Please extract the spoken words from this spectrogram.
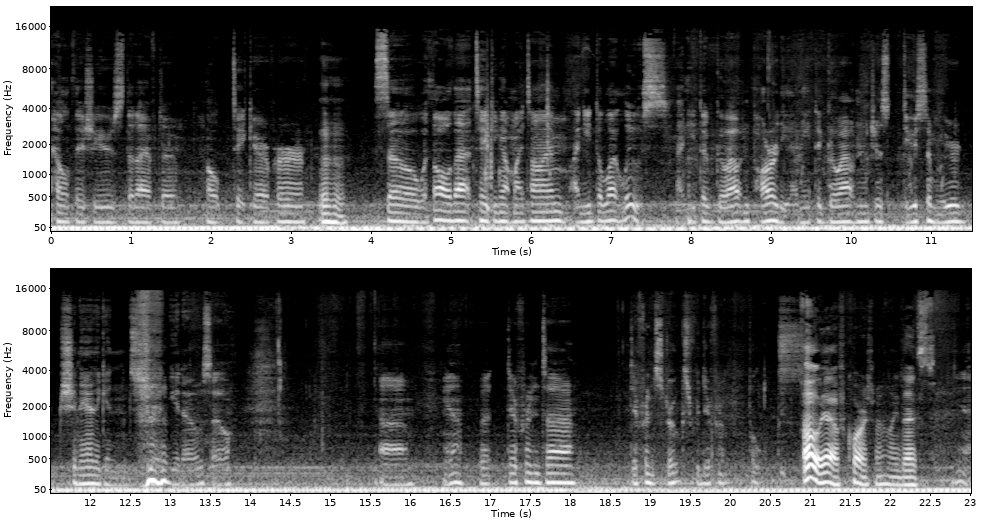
health issues that I have to help take care of her. Mm-hmm. So, with all that taking up my time, I need to let loose. I need to go out and party. I need to go out and just do some weird shenanigans, shit, you know? So, uh, yeah, but different, uh, different strokes for different folks. Oh yeah, of course, man. Like that's Yeah.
